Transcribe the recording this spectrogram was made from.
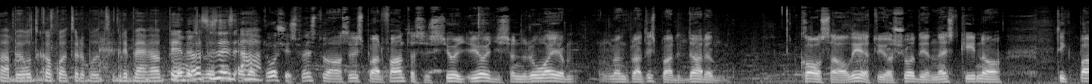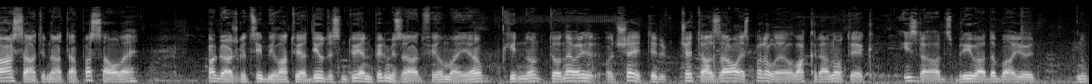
Labi, Ulu, kaut ko tur būtu gribēju vēl piebilst. Es nezinu, ah. šis festivāls ir vispār fantastisks. Jo, Joģis un Roja, manuprāt, vispār dara kolosālu lietu, jo šodien nest kino tik pārsātinātā pasaulē. Pagājušajā gadā bija Latvijā 21 pirmizrāde filmā. Ja? Nu, to nevar izdarīt. Šeit ir četrās zālēs paralēli vakarā notiek izrādes brīvā dabā, jo nu,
